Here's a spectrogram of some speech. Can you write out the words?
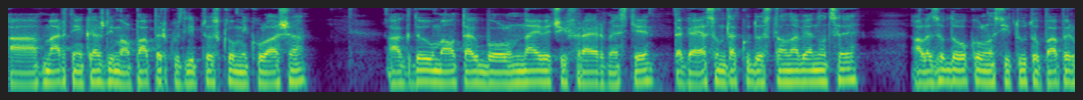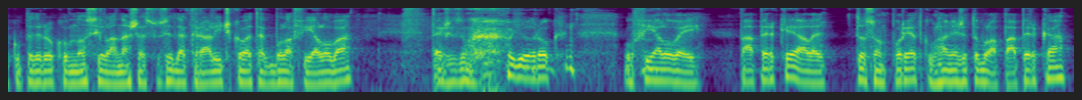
a v Martine každý mal paperku z Liptovského Mikuláša a kto ju mal, tak bol najväčší frajer v meste, tak aj ja som takú dostal na Vianoce, ale z do okolností túto paperku 5 rokov nosila naša suseda Králičková, tak bola fialová, takže som chodil rok vo fialovej paperke, ale to som v poriadku, hlavne, že to bola paperka.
